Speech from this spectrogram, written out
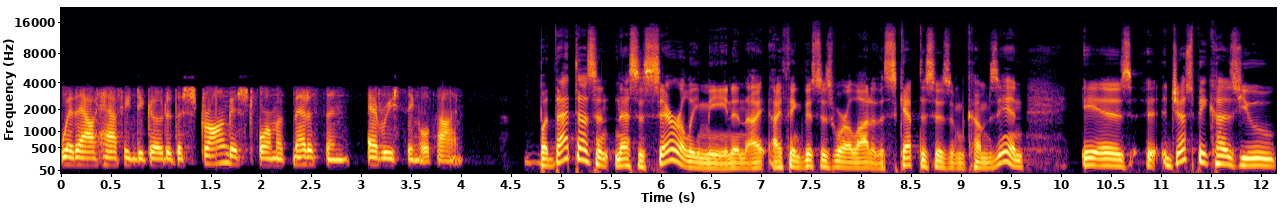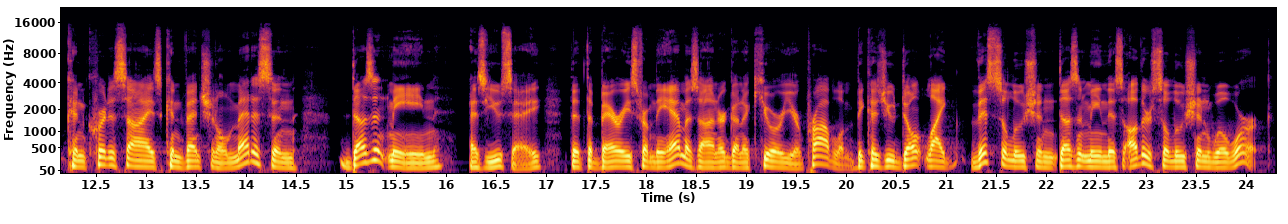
without having to go to the strongest form of medicine every single time. But that doesn't necessarily mean, and I, I, think this is where a lot of the skepticism comes in, is uh, just because you can criticize conventional medicine doesn't mean, as you say, that the berries from the Amazon are going to cure your problem. Because you don't like this solution doesn't mean this other solution will work.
